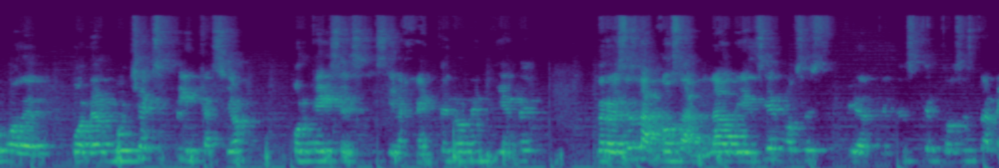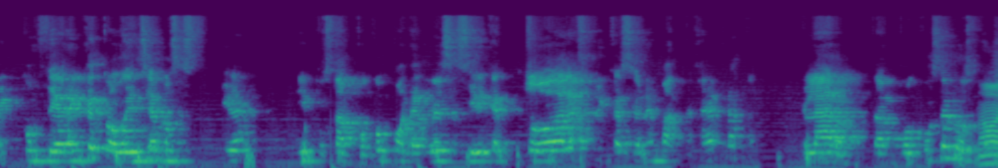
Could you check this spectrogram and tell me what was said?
como de poner mucha explicación, porque dices, si la gente no lo entiende, pero esa es la cosa, la audiencia no es estúpida, tienes que entonces también confiar en que tu audiencia no es estúpida y pues tampoco ponerles así de que toda la explicación en bandeja de plata. Claro, tampoco se los... No,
